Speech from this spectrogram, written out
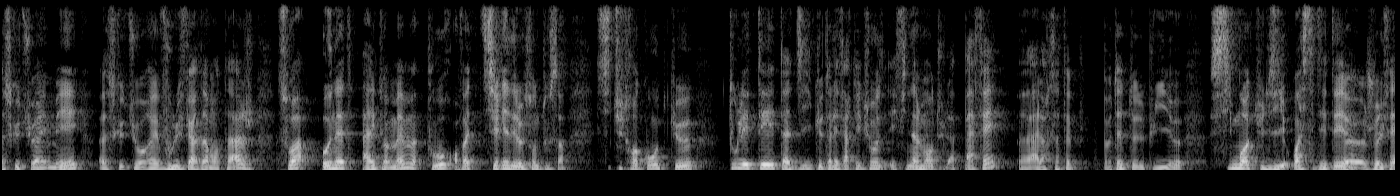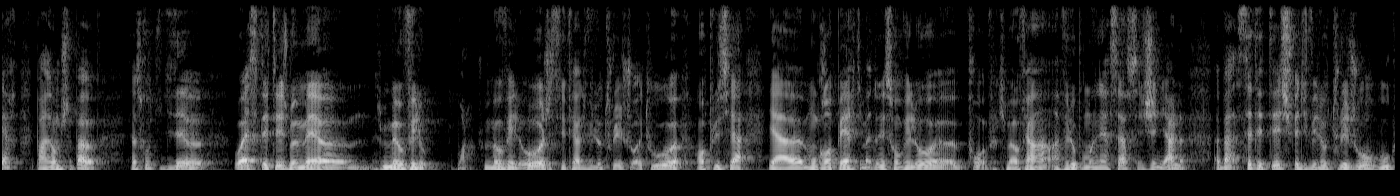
ce que tu as aimé, ce que tu aurais voulu faire davantage. Sois honnête avec toi-même pour en fait tirer des leçons de tout ça. Si tu te rends compte que tout l'été, t'as dit que t'allais faire quelque chose et finalement tu l'as pas fait, euh, alors que ça fait peut-être depuis 6 euh, mois que tu dis ouais cet été euh, je vais le faire. Par exemple, je sais pas, ça se trouve tu disais ouais cet été je me mets je me mets au vélo. Voilà, je me mets au vélo, j'essaie de faire du vélo tous les jours et tout. En plus, il y a, y a mon grand-père qui m'a donné son vélo, qui m'a offert un, vélo pour mon anniversaire, c'est génial. bah, cet été, je fais du vélo tous les jours ou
